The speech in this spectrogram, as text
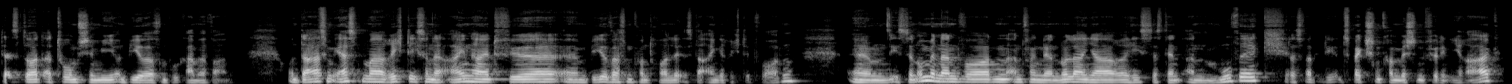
dass dort Atomchemie und Biowaffenprogramme waren. Und da ist zum ersten Mal richtig so eine Einheit für ähm, Biowaffenkontrolle ist da eingerichtet worden. Ähm, die ist dann umbenannt worden. Anfang der Nullerjahre hieß das dann an MUVIC. Das war die Inspection Commission für den Irak.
